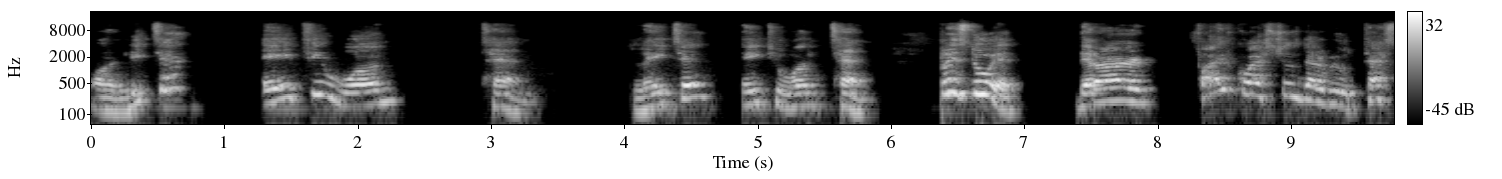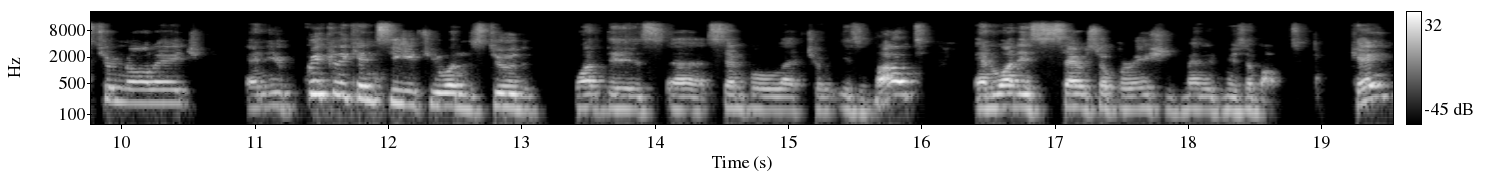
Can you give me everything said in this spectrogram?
or Lite 8110. Late 8110. Please do it. There are five questions that will test your knowledge, and you quickly can see if you understood what this uh, sample lecture is about and what is service operations management is about. Okay,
